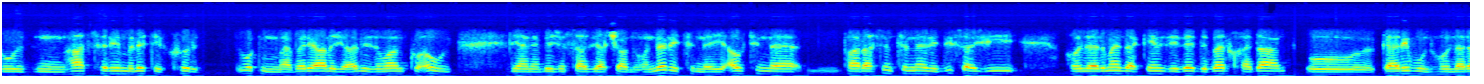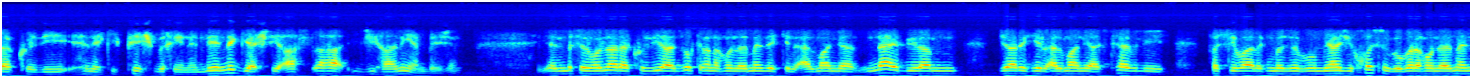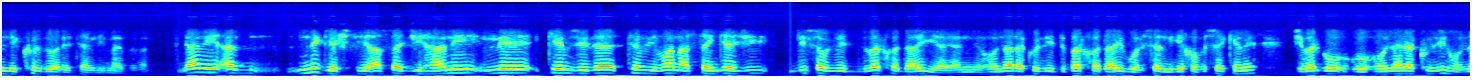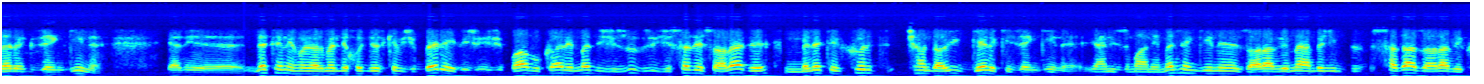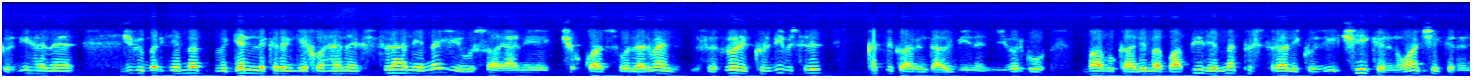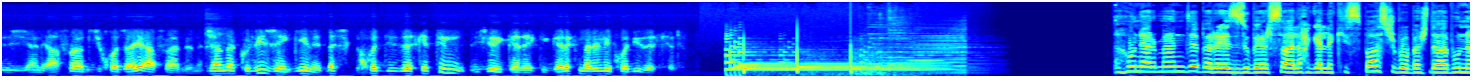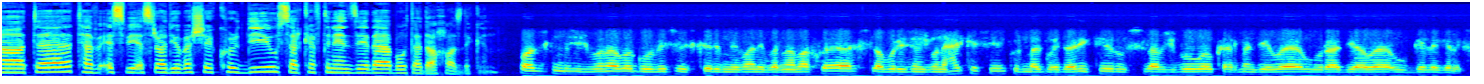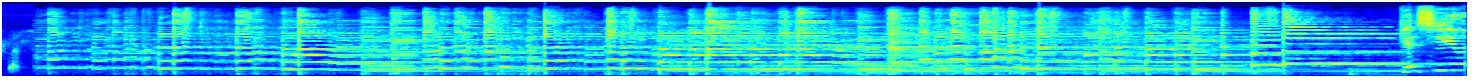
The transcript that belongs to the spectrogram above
هات سری ملت کرد وقت مبری آل جاری زمان کو او yani bejin sazı açan huneri tine او tine parasın tine disa jî hunermenda kem zêde diber xedan û karîbûn hunera Kurdî hinekî pêş bixînin lê negeştî asla cîhanî em bêjin yani mesela hunera Kurdî ez wekana hunermendekî Almanya جارێکی لە ئەلمانیا ئەستاویلی فەسیوالێک مەزن بوو میانجی خۆستن گۆ بەرە هۆنەرمەندی کورد وەرە تەبلیمە ببن یعنی نگەشتی ئاستا جیهانی لێ کێم زێدە تەبلیوان ئاستەنگیاجی دیسە دبەر خۆداییە یعنی هۆنارە کوردی دبەر خۆدایی گۆرسەر نگەی خۆ بسەکەنێ جبەر هۆنارە کوردی هۆنارێک زەنگینە. يعني لا تاني هنرمندی خود دید که بجی بره بجی باب و کاری مد زود جی صد سالاته ملت کرد چند داوی گلکی زنگینه. يعني زمانه ما زنگینه زاراوی ما بجی صدا زاراوی کردی هنه. جيبي برجع ما بقل لك خو هنا استلاني مجي وصا يعني شقاس هنرمند فلكلوري كردي بسر قتل كارن داوي بينا جبرقو باب و کالمە باپیرێ مە پرسترانی کوردی چی کردن؟ وان چی کردن؟ ژیانی ئافرادی خۆزایی ئافرادن جاندا کوردی زەنگینە بەس خودی دەکەتن ژێ گەرەکی. گەرەک مەرەلی خودی دەکرد هوەرمەند بەڕێز زوبێر ساالح گەلکی سپاس بۆ بەشداربووناتە تەV SسBS رادیۆ بەشێ کوردی و سەرکەفتنێن زێدە بۆ تەداخواز دەکەن. زیده بوتا دا خواست دکن بازكم بجيش بنا وقوبيت بذكر ميواني برنامج خو سلاو ريزم جبنا هر كسي كل ما قهداري كير وسلاف جبوه وكارمنديوه وراديوه وقلق قلق سلاف كسي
